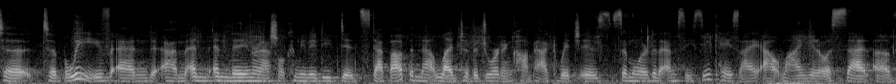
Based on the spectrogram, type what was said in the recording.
to, to believe, and, um, and, and the international community did step up, and that led to the Jordan Compact, which is similar to the MCC case I outlined, you know, a set of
